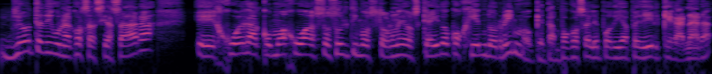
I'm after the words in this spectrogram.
yo te digo una cosa, si a Sahara eh, juega como ha jugado estos últimos torneos, que ha ido cogiendo ritmo, que tampoco se le podía pedir que ganara,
